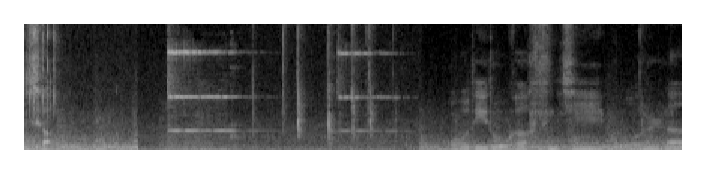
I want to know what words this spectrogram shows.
으차. 어디로 가는지 몰라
